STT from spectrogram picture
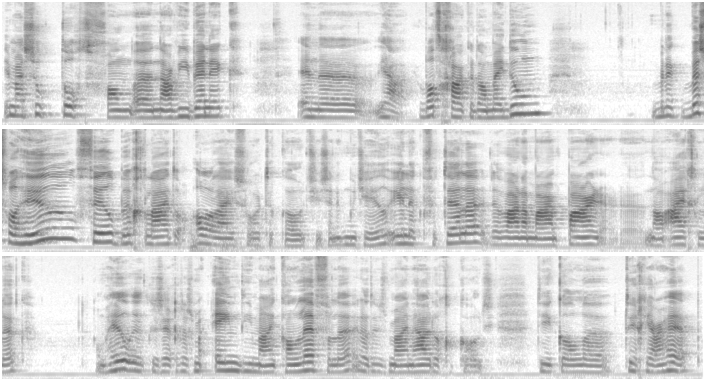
In mijn zoektocht van uh, naar wie ben ik, en ja, wat ga ik er dan mee doen? Ben ik best wel heel veel begeleid door allerlei soorten coaches. En ik moet je heel eerlijk vertellen, er waren er maar een paar, nou eigenlijk, om heel eerlijk te zeggen, er is maar één die mij kan levelen. En dat is mijn huidige coach, die ik al uh, tig jaar heb.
